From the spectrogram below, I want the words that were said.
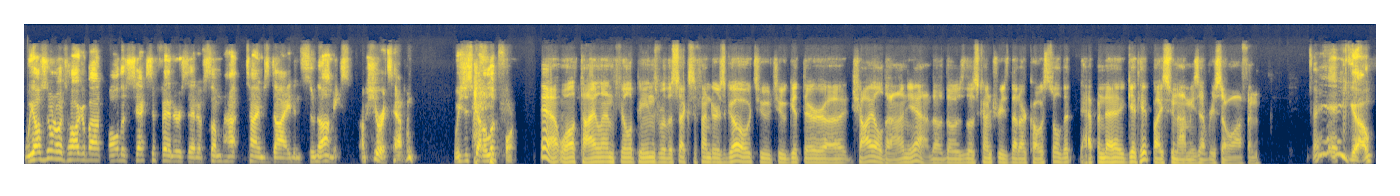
We also want to talk about all the sex offenders that have sometimes died in tsunamis. I'm sure it's happened. We just got to look for them. Yeah, well, Thailand, Philippines, where the sex offenders go to to get their uh, child on. Yeah, th- those those countries that are coastal that happen to get hit by tsunamis every so often. There you go.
